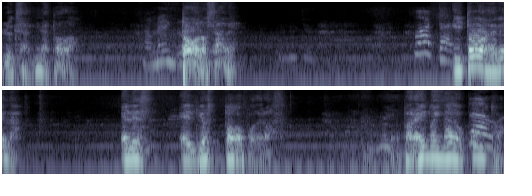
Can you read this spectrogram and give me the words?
lo examina todo, todo lo sabe y todo revela. Él es el Dios todopoderoso. Para él no hay nada oculto.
